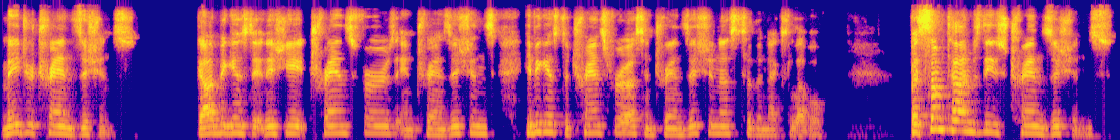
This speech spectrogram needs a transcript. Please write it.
major transitions. God begins to initiate transfers and transitions. He begins to transfer us and transition us to the next level. But sometimes these transitions,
